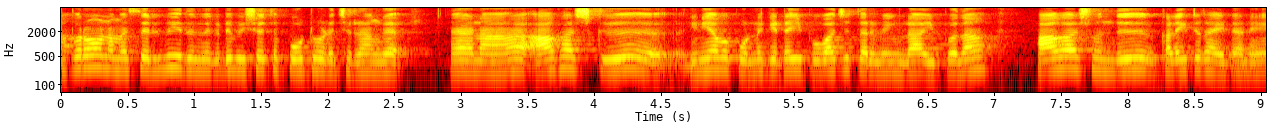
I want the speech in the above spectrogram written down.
அப்புறம் நம்ம செல்வி இருந்துக்கிட்டு விஷயத்த போட்டு உடைச்சிடுறாங்க. நான் ஆகாஷ்க்கு இனியாவை பொண்ணு கேட்டால் இப்போவாச்சும் தருவீங்களா? இப்போ தான் ஆகாஷ் வந்து கலெக்டர் ஆகிட்டானே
